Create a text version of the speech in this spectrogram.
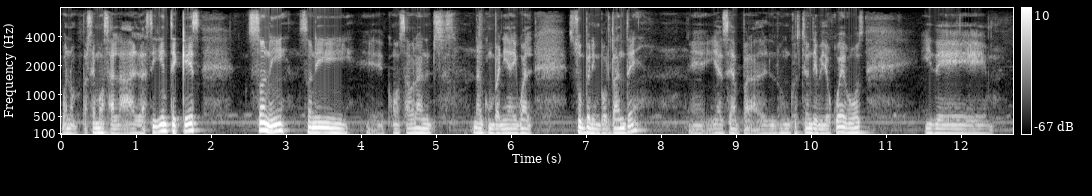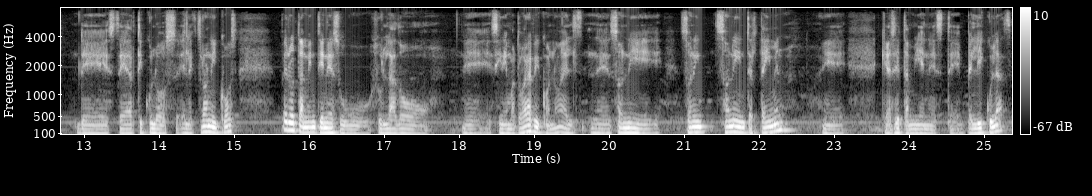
bueno, pasemos a la, siguiente que es Sony. Sony, eh, como sabrán, pues, una compañía igual súper importante, eh, ya sea para en cuestión de videojuegos y de de este, artículos electrónicos, pero también tiene su, su lado eh, cinematográfico, ¿no? El Sony, Sony, Sony Entertainment, que hace también este, películas.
